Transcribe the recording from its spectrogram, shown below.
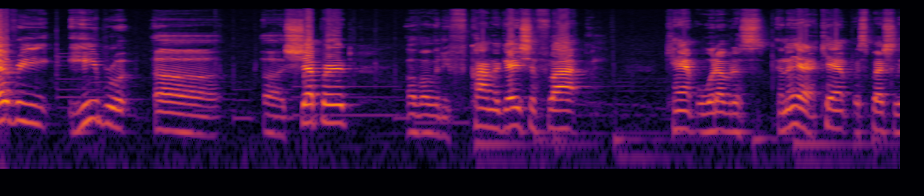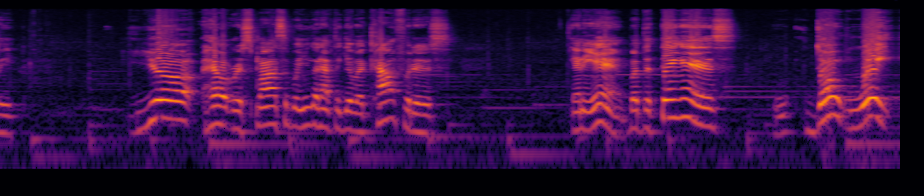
every Hebrew uh, uh, shepherd of a congregation flock camp or whatever this, and yeah, camp especially, you're held responsible. You're gonna have to give account for this in the end. But the thing is, don't wait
